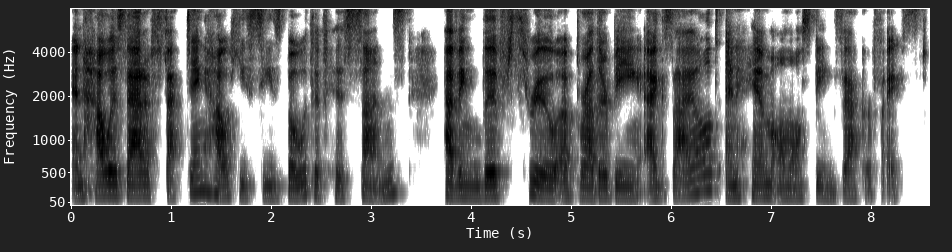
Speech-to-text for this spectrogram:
And how is that affecting how he sees both of his sons having lived through a brother being exiled and him almost being sacrificed?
